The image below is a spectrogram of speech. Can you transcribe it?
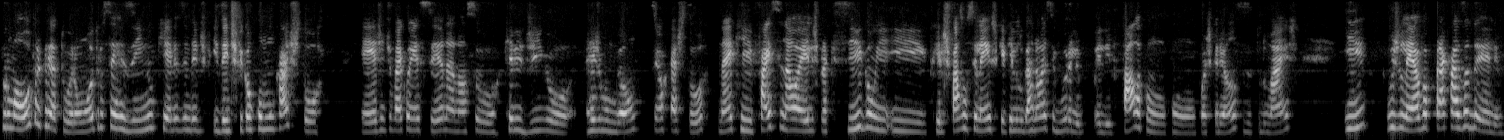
por uma outra criatura, um outro serzinho que eles identi- identificam como um castor. E aí a gente vai conhecer, né, nosso queridinho resmungão, senhor Castor, né, que faz sinal a eles para que sigam e, e que eles façam silêncio, que aquele lugar não é seguro. Ele, ele fala com, com, com as crianças e tudo mais, e os leva para casa dele,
